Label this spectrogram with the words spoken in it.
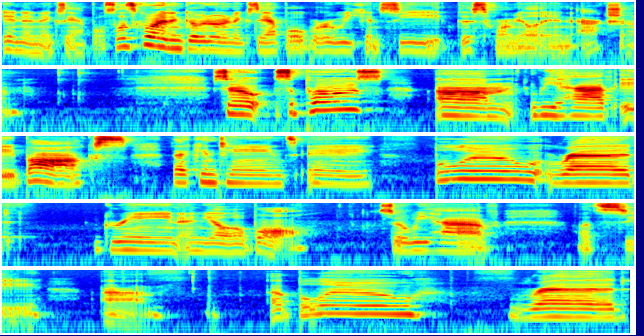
in an example. So let's go ahead and go to an example where we can see this formula in action. So suppose um, we have a box that contains a blue, red, green, and yellow ball. So we have, let's see, um, a blue, red,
